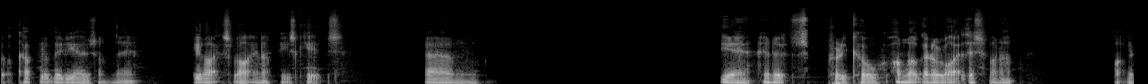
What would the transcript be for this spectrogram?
Got a couple of videos on there. He likes lighting up his kits. Um, yeah, it looks pretty cool. I'm not going to light this one up. I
